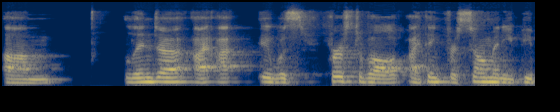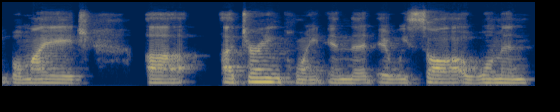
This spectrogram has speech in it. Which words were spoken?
um, Linda, I, I, it was first of all, I think for so many people my age, uh, a turning point in that it, we saw a woman,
